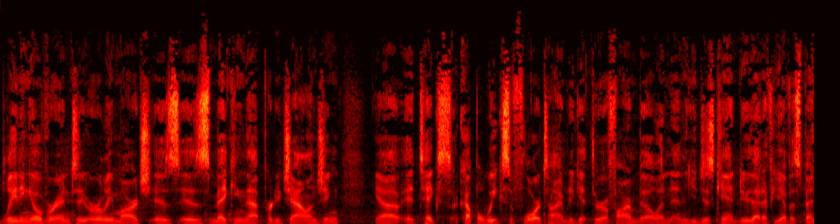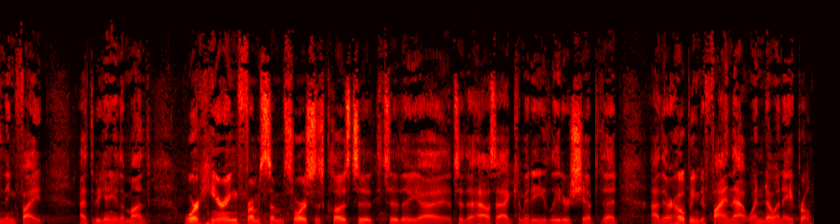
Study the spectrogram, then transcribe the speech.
bleeding over into early March is is making that pretty challenging. Uh, it takes a couple weeks of floor time to get through a farm bill, and, and you just can't do that if you have a spending fight at the beginning of the month. We're hearing from some sources close to, to the uh, to the House Ag Committee leadership that uh, they're hoping to find that window in April.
